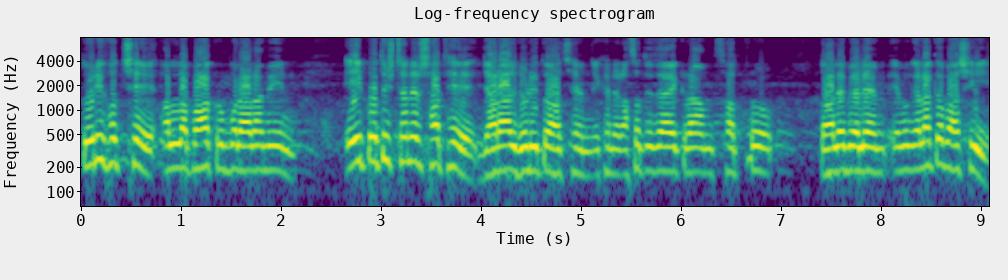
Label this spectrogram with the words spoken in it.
তৈরি হচ্ছে, আল্লাহ পাক রব্বুল আলমিন এই প্রতিষ্ঠানের সাথে যারা জড়িত আছেন, এখানে রাসাতে যায় গ্রাম ছাত্র, তালেব এলেম এবং এলাকাবাসী,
